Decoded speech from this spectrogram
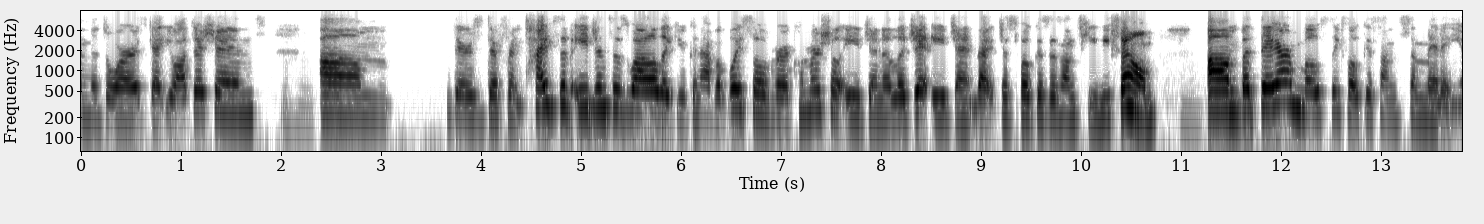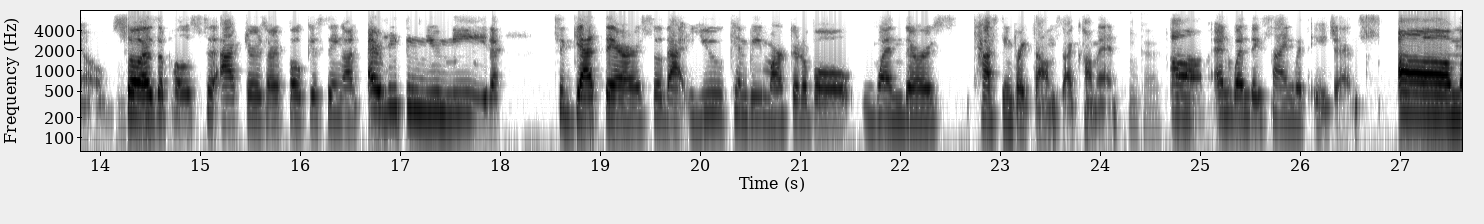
in the doors get you auditions mm-hmm. um there's different types of agents as well. Like you can have a voiceover, a commercial agent, a legit agent that just focuses on TV film. Um, but they are mostly focused on submitting you. So as opposed to actors are focusing on everything you need to get there so that you can be marketable when there's casting breakdowns that come in. Okay. Um, and when they sign with agents. Um,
